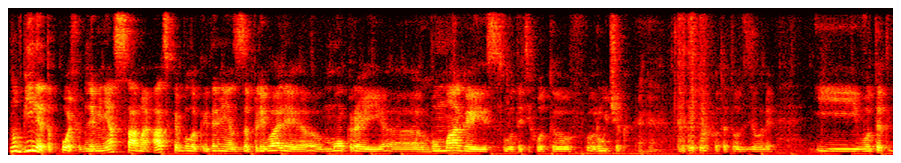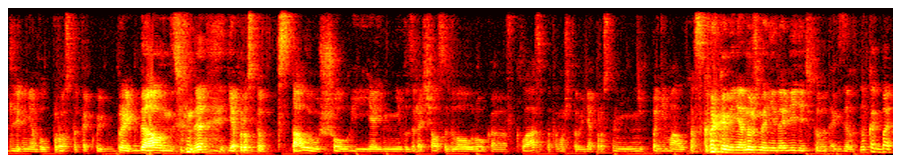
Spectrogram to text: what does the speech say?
Ну, били это пофиг. Для меня самое адское было, когда меня заплевали э, мокрой э, бумагой с вот этих вот э, ручек вот это вот сделали. И вот это для меня был просто такой брейкдаун, да? Я просто встал и ушел, и я не возвращался два урока в класс, потому что я просто не понимал, насколько меня нужно ненавидеть, чтобы так сделать. Ну, как бы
